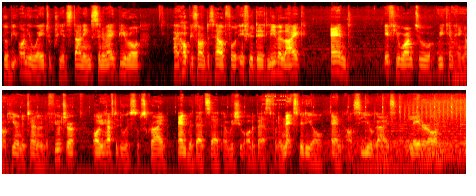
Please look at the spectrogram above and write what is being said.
you'll be on your way to create stunning cinematic b-roll. I hope you found this helpful. If you did, leave a like and if you want to, we can hang out here in the channel in the future. All you have to do is subscribe. And with that said, I wish you all the best for the next video and I'll see you guys later on.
